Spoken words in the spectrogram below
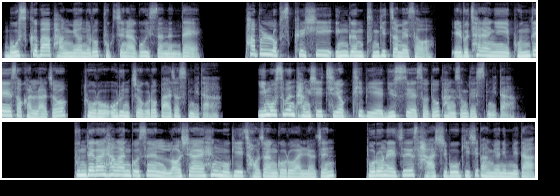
모스크바 방면으로 북진하고 있었는데 파블롭스크시 인근 분기점에서 일부 차량이 본대에서 갈라져 도로 오른쪽으로 빠졌습니다. 이 모습은 당시 지역 TV의 뉴스에서도 방송됐습니다. 분대가 향한 곳은 러시아의 핵무기 저장고로 알려진 보로네즈 45기지 방면입니다.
